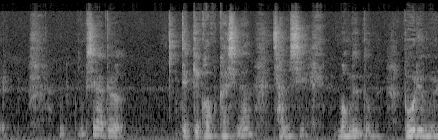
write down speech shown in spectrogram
혹시라도 듣기 거북하시면 잠시 먹는 동안 보륨을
